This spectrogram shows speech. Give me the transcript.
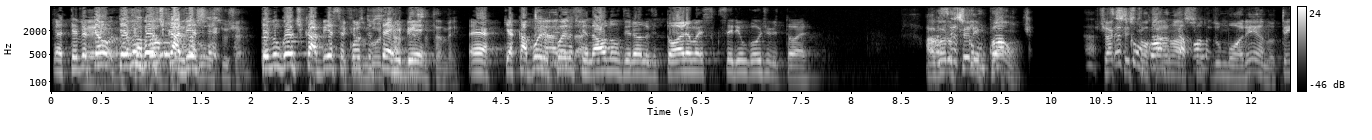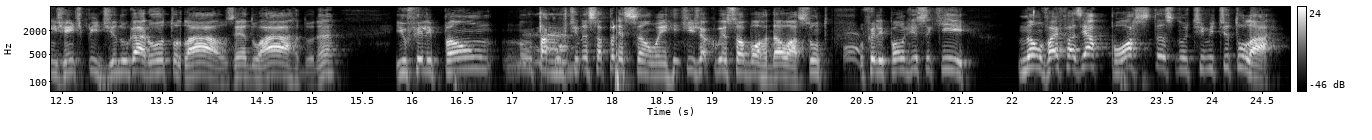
É, teve até é, teve um gol de cabeça. teve um gol de cabeça contra um o CRB. É, que acabou ah, depois no final não virando vitória, mas que seria um gol de vitória. Agora o Felipão, ah, já que vocês, tocaram no assunto do Moreno, tem gente pedindo o garoto lá, o Zé Eduardo, né? E o Felipão não está é. curtindo essa pressão. O Henrique já começou a abordar o assunto. O Felipão disse que não vai fazer apostas no time titular.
